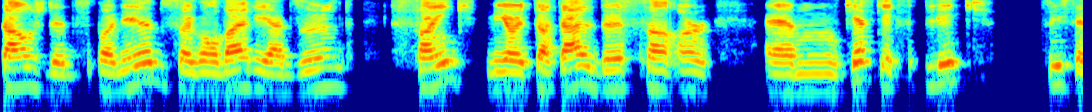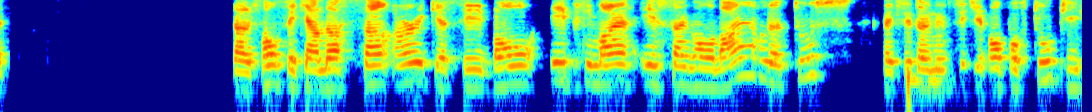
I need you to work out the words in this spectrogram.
tâches de disponibles, secondaire et adulte, 5, mais il y a un total de 101. Qu'est-ce qui explique cette. Dans le fond, c'est qu'il y en a 101 que c'est bon et primaire et secondaire, là, tous. c'est un mm-hmm. outil qui est bon pour tout. Puis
